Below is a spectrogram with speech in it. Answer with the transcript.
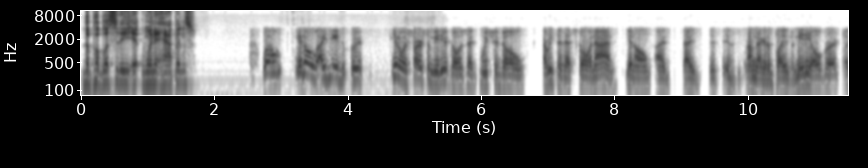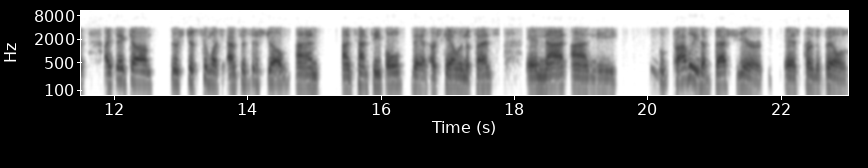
the publicity when it happens? Well, you know, I mean, uh, you know, as far as the media goes, that we should know everything that's going on. You know, I, I, it, I'm not going to blame the media over it, but I think um, there's just too much emphasis, Joe, on on ten people that are scaling the fence, and not on the probably the best year as per the Bills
